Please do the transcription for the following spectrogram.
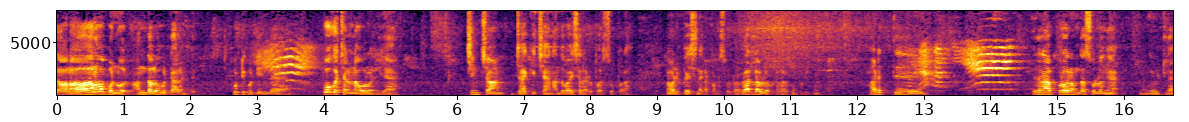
தாராளமாக பண்ணுவார். அந்த அளவுக்கு டேலண்ட்டு குட்டி குட்டி இந்த போக சேனல்லாம் வரும் இல்லையா? சின்சான் ஜாக்கி சான் அந்த வாய்ஸ் எல்லாம் எடுப்பார். சூப்பராக நான் பேசி நான் பண்ண சொல்கிறேன் வேறு லெவலில் இருக்க எல்லாருக்கும் பிடிக்கும். அடுத்து எதனா ப்ரோக்ராம் தான் சொல்லுங்கள் உங்கள் வீட்டில்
